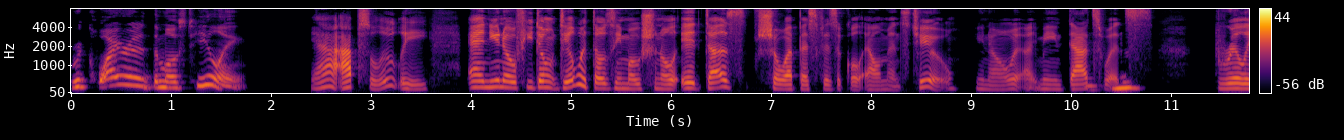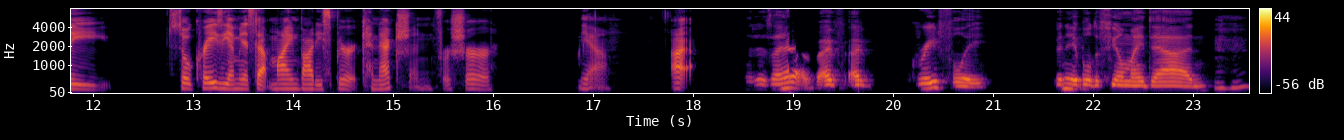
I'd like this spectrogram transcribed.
require the most healing. Yeah, absolutely. And you know, if you don't deal with those emotional, it does show up as physical ailments too. You know, I mean, that's Mhm. what's really so crazy. I mean, it's that mind body spirit connection for sure. Yeah. I It is. I have. I've, I've gratefully been able to feel my dad mhm.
